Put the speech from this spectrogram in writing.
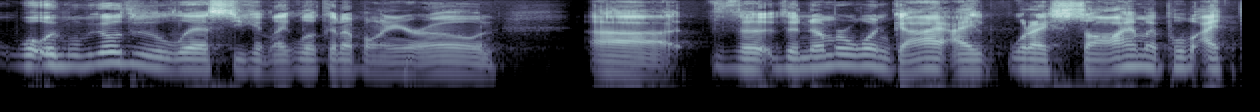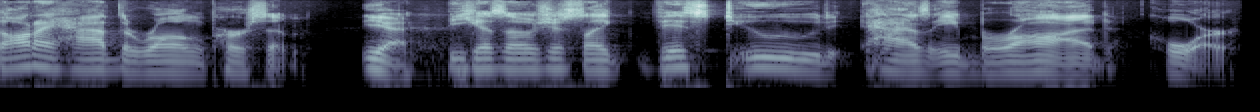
when we go through the list, you can like look it up on your own. Uh, the the number one guy, I when I saw him, I pulled, I thought I had the wrong person Yeah. because I was just like, this dude has a broad core.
